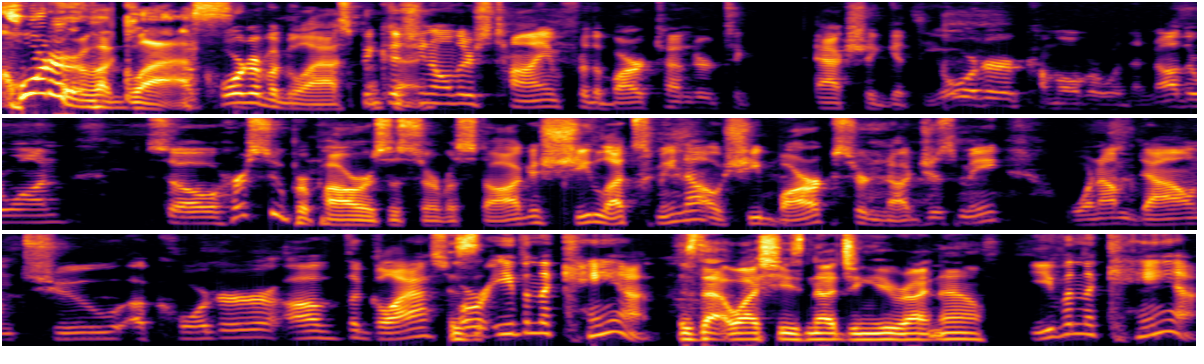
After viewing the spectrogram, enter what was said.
Quarter of a glass. A quarter of a glass because Okay. you know there's time for the bartender to actually get the order, come over with another one. So her superpower as a service dog is she lets me know. She barks or nudges me when I'm down to a quarter of the glass Is- or even the can. Is that why she's nudging you right now? Even the can.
